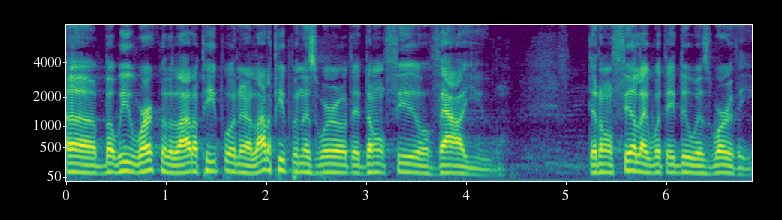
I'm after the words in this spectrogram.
Uh, but we work with a lot of people, and there are a lot of people in this world that don't feel value. They don't feel like what they do is worthy.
